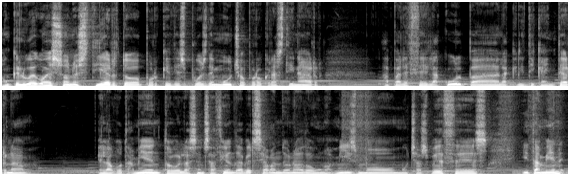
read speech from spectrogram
Aunque luego eso no es cierto porque después de mucho procrastinar aparece la culpa, la crítica interna, el agotamiento, la sensación de haberse abandonado a uno mismo muchas veces y también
